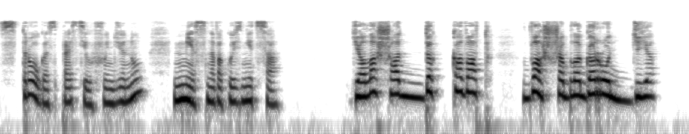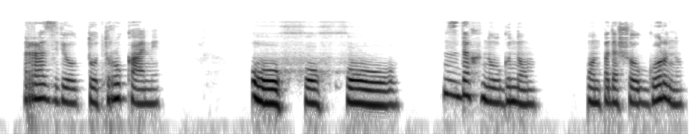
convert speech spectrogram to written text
строго спросил Фундину местного кузнеца. Я лошадоковат, ваше благородие, развел тот руками. Ох-хо-хо, вздохнул гном. Он подошел к горну,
